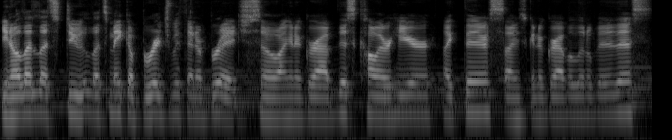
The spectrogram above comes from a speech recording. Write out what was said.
you know, let, let's do, let's make a bridge within a bridge. So I'm gonna grab this color here like this. I'm just gonna grab a little bit of this.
